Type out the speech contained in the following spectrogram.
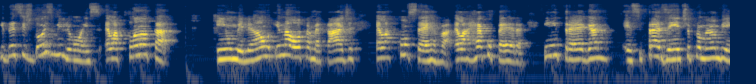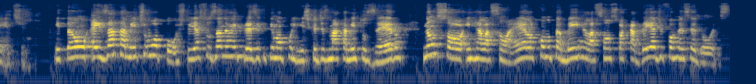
e desses 2 milhões, ela planta em um milhão e na outra metade ela conserva, ela recupera e entrega esse presente para o meio ambiente. Então, é exatamente o oposto. E a Suzano é uma empresa que tem uma política de desmatamento zero, não só em relação a ela, como também em relação à sua cadeia de fornecedores.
